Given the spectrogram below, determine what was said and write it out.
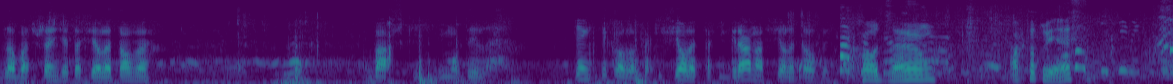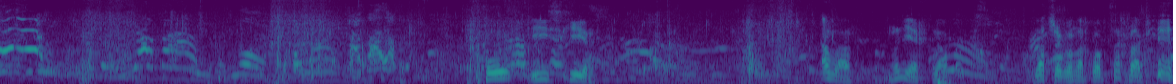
Zobacz, wszędzie te fioletowe ważki i motyle. Piękny kolor, taki fiolet, taki granat fioletowy. Chodzę. A kto tu jest? Who is here? Ala, no nie chlap. Dlaczego na chłopca chlapiesz?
